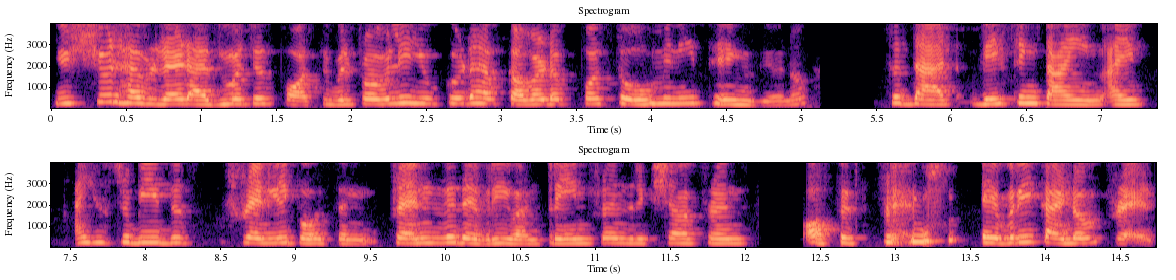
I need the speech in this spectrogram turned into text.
You should have read as much as possible. Probably you could have covered up for so many things you know. So that wasting time i i used to be this friendly person friends with everyone train friends rickshaw friends office friends every kind of friend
